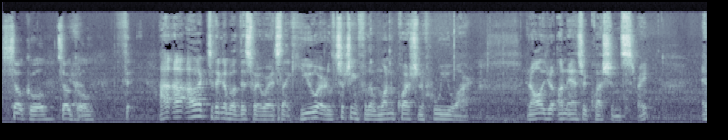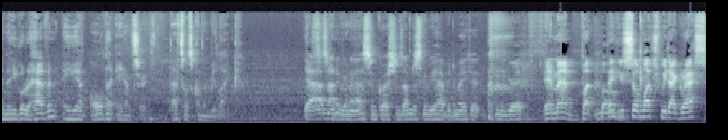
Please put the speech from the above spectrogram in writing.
so cool, so Yeah. cool. I, I, I like to think about it this way, where it's like you are searching for the one question of who you are, and all your unanswered questions, right? And then you go to heaven and you have all the answers. That's what it's going to be like. Yeah, I'm not even going to ask some questions. I'm just going to be happy to make it. It's going to be great. Amen. But Boom. thank you so much. We digress.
